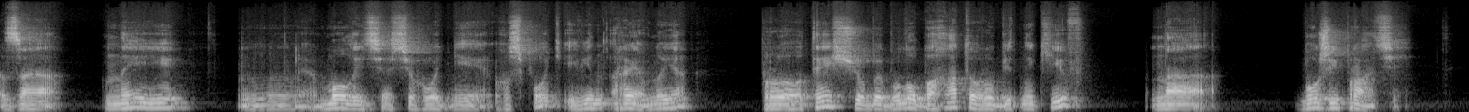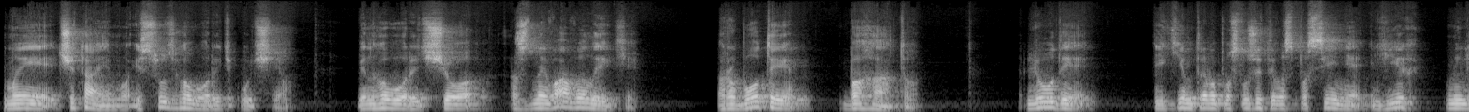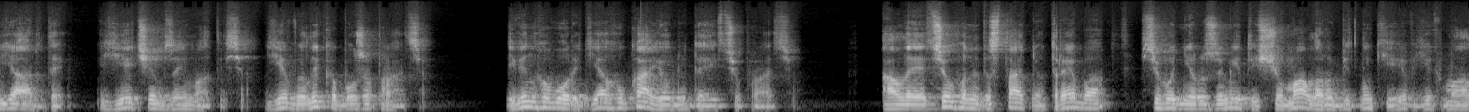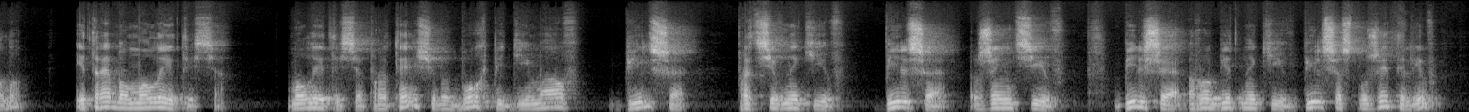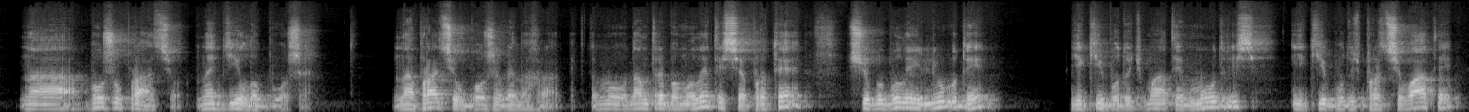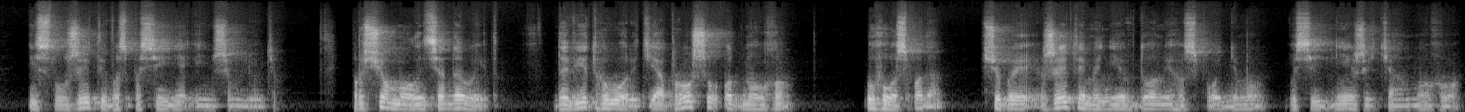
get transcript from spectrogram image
за неї молиться сьогодні Господь, і Він ревнує про те, щоб було багато робітників на Божій праці. Ми читаємо, Ісус говорить учням. Він говорить, що жнива великі, роботи багато. Люди, яким треба послужити во спасіння, їх мільярди, є чим займатися, є велика Божа праця. І він говорить: я гукаю людей цю працю. Але цього недостатньо. Треба сьогодні розуміти, що мало робітників, їх мало, і треба молитися, молитися про те, щоб Бог підіймав більше працівників, більше жінців, більше робітників, більше служителів на Божу працю, на діло Боже, на працю в Божий виноградник. Тому нам треба молитися про те, щоб були люди, які будуть мати мудрість, які будуть працювати і служити во спасіння іншим людям. Про що молиться Давид? Давид говорить: Я прошу одного у Господа, щоб жити мені в домі Господньому в усі дні життя мого,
